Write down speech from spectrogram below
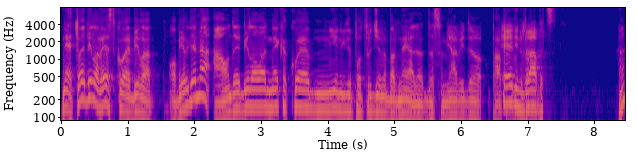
Ne, to je bila vest koja je bila objavljena, a onda je bila ova neka koja nije nigde potvrđena, bar ne ja, da, da sam ja video. Pa, Edin Vrabac. Ha?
